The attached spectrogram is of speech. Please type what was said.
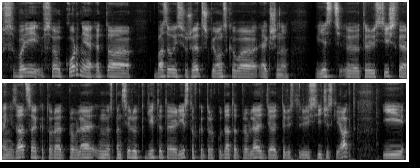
в, своей, в своем корне это базовый сюжет шпионского экшена. Есть э, террористическая организация, которая отправляет, спонсирует каких-то террористов, которых куда-то отправляют делать террористический акт, и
